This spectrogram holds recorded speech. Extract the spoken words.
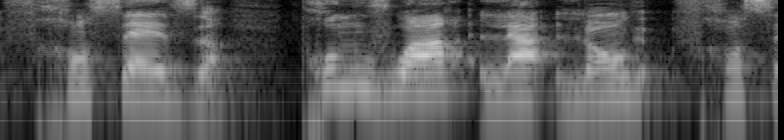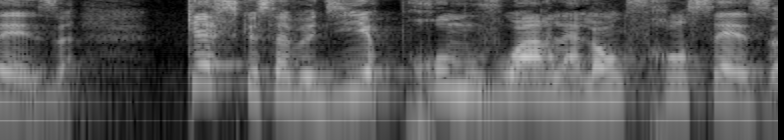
française. Promouvoir la langue française. Qu'est-ce que ça veut dire promouvoir la langue française?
